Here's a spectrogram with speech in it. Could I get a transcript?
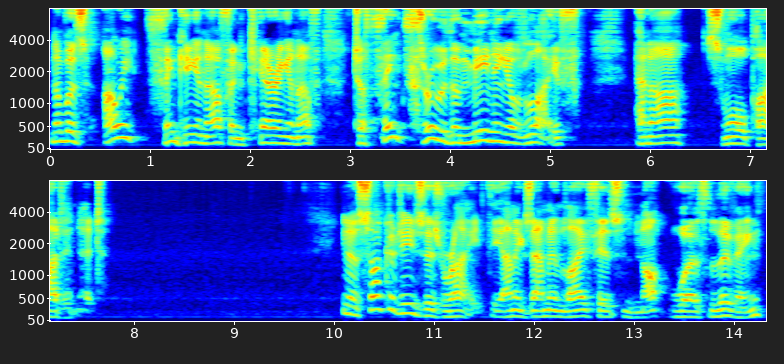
In other words, are we thinking enough and caring enough to think through the meaning of life and our small part in it? You know, Socrates is right. The unexamined life is not worth living.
